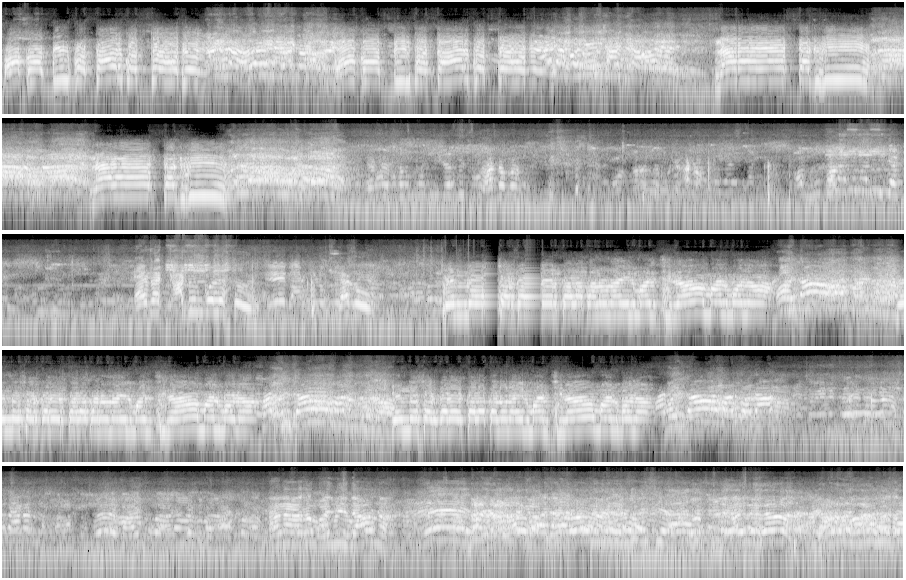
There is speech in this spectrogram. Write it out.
ওয়াকফ বিল প্রত্যাহার করতে হবে। ওয়াকফ বিল প্রত্যাহার করতে হবে। নারায়ণ তকবীর। নারায়ণ তকবীর। একটা কার্টুন করলে দেখো। কেন্দ্র সরকারের কালা কানুন আইন মানছি না মানব না। কেন্দ্র সরকারের কালা কানুন আইন মানছি না মানব না। কেন্দ্র সরকারের কালা কানুন আইন মানছি না মানব না। আরও পালিয়ে দাও না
